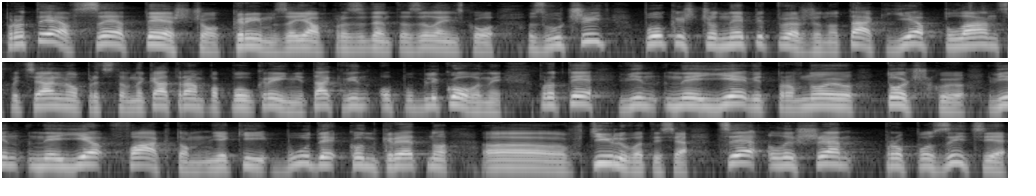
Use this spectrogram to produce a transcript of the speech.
Проте, все те, що Крим заяв президента Зеленського звучить, поки що не підтверджено. Так, є план спеціального представника Трампа по Україні. Так він опублікований. Проте він не є відправною точкою. Він не є фактом, який буде конкретно е, втілюватися. Це лише. Пропозиція,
